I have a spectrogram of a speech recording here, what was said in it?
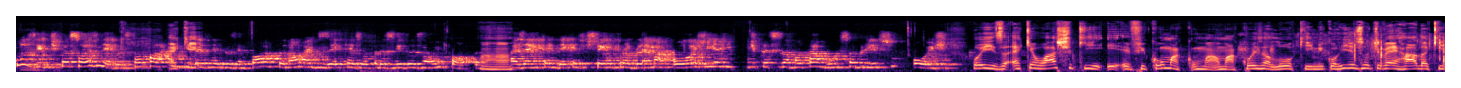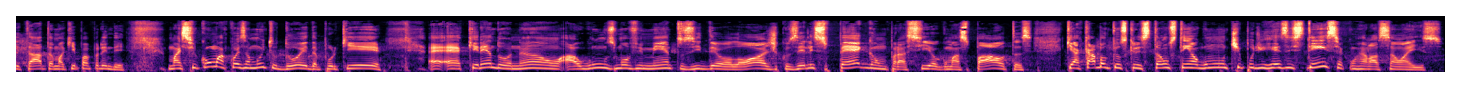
inclusive de pessoas negras. Então, falar que, é que... vidas negras importam não vai dizer que as outras vidas não importam, uhum. mas é entender que a gente tem um problema hoje e a gente precisa botar luz sobre isso hoje. Ô Isa, é que eu acho que ficou uma, uma, uma coisa louca, e me corrija se eu estiver errado aqui, tá? Estamos aqui para aprender. Mas ficou uma coisa muito doida, porque, é, é, querendo ou não, alguns movimentos ideológicos, eles pegam para si algumas pautas que acabam que os cristãos têm algum tipo de resistência com relação a isso.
